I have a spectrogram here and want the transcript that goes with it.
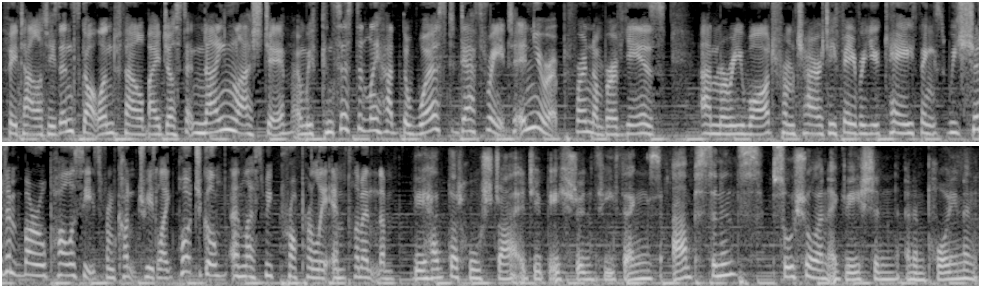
Fatalities in Scotland fell by just nine last year, and we've consistently had the worst death rate in Europe for a number of years. Anne Marie Ward from charity FAVOR UK thinks we shouldn't borrow policies from countries like Portugal unless we properly implement them. They had their whole strategy based around three things abstinence, social integration, and employment.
